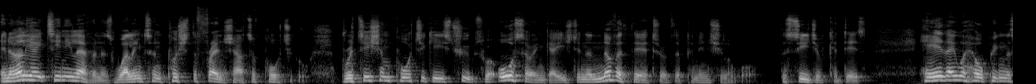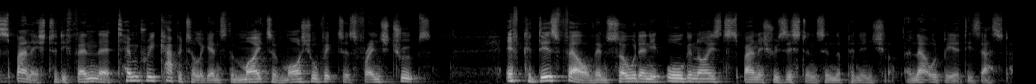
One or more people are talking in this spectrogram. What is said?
In early 1811, as Wellington pushed the French out of Portugal, British and Portuguese troops were also engaged in another theatre of the Peninsular War, the Siege of Cadiz. Here they were helping the Spanish to defend their temporary capital against the might of Marshal Victor's French troops. If Cadiz fell, then so would any organised Spanish resistance in the peninsula, and that would be a disaster.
